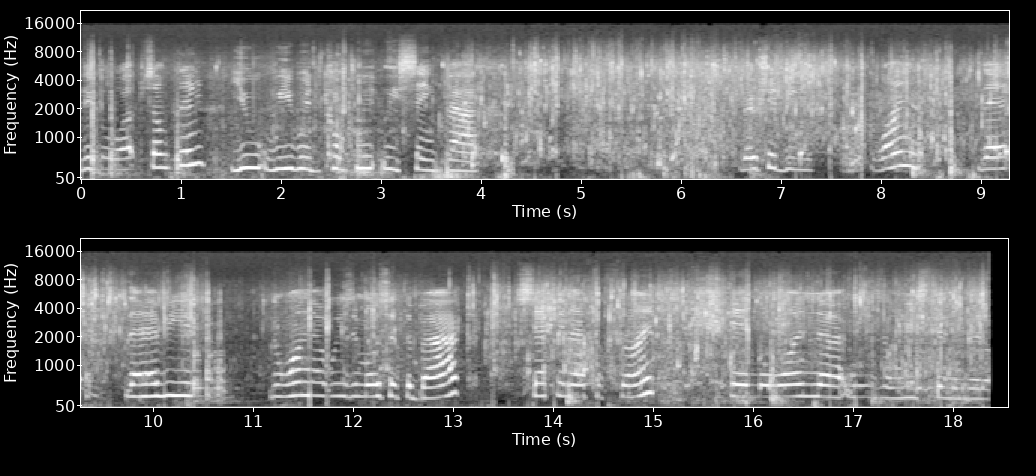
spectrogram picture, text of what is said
to go up something, you we would completely sink back. There should be one that the heavy, the one that weighs the most at the back, second at the front, and the one that weighs the least in the middle.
